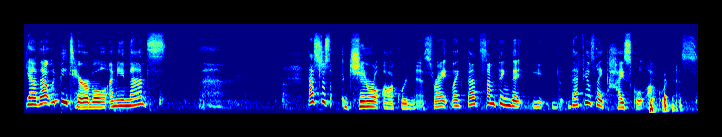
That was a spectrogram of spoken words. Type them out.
yeah, that would be terrible. I mean, that's that's just general awkwardness, right? Like that's something that you, that feels like high school awkwardness.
